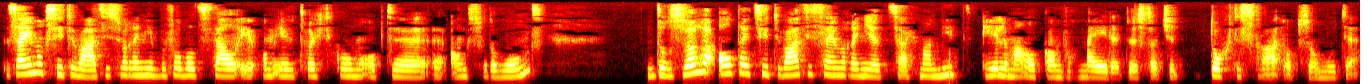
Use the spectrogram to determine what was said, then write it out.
zijn er situaties waarin je bijvoorbeeld, stel e-, om even terug te komen op de uh, angst voor de hond. Er zullen altijd situaties zijn waarin je het zeg maar niet helemaal kan vermijden. Dus dat je toch de straat op zou moeten.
